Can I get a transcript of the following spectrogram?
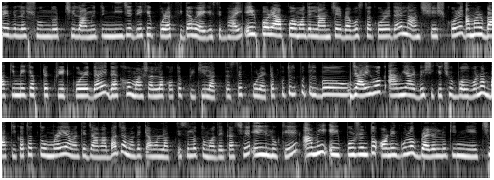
লেভেলের সুন্দর ছিল। আমি তো নিজে দেখে পুরা ফিদা হয়ে গেছি ভাই। এরপরে আপু আমাদের লাঞ্চের ব্যবস্থা করে দেয় লাঞ্চ শেষ করে আমার বাকি মেকআপটা ক্রিয়েট করে দেয়। দেখো মাসাল্লাহ কত প্রিটি লাগতেছে, পুরো একটা পুতুল পুতুল বউ। যাই হোক, আমি আর বেশি কিছু বলব না। বাকি কথা তোমরাই আমাকে জানাবা যে আমাকে কেমন লাগতেছিল তোমাদের কাছে এই লুকে আমি এই পর্যন্ত অনেকগুলো ব্রাইডাল লুকিং নিয়েছি,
